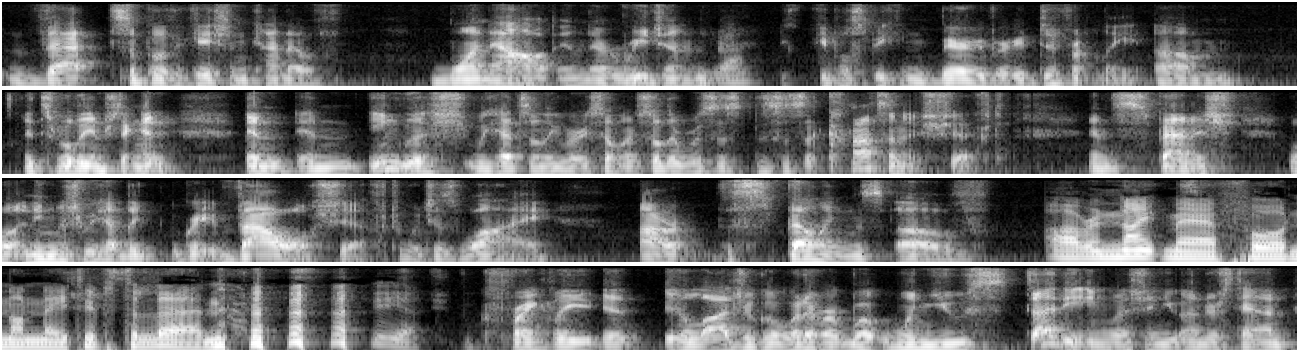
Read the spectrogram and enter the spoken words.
that simplification kind of won out in their region yeah. people speaking very very differently um, it's really interesting and in, in english we had something very similar so there was this this is a consonant shift in spanish well in english we had the great vowel shift which is why our the spellings of are a nightmare for non-natives to learn. yeah. Frankly, it, illogical, whatever. But when you study English and you understand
